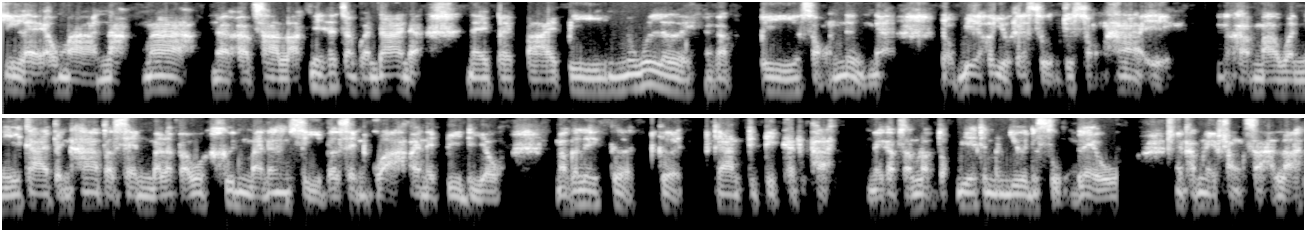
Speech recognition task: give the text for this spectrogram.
ที่แล้วมาหนักมากนะครับสหรัฐนี่ถ้าจำกันได้เนี่ยในปลายปลายปีนู้นเลยนะครับ ปีสองหนึ่งเนี่ยดอกเบี้ยเขาอยู่แค่ศูนย์จุดสองห้าเองนะครับมาวันนี้กลายเป็นห้าเปอร์เซ็นมาแล้วแปลว่าขึ้นมาตั้งสี่เปอร์เซ็นกว่าภายในปีเดียว มันก็เลยเกิดเกิดการติดติดขัดขัดนะครับสำหรับดอกเบี้ยที่มันยืนสูงเร็วนะครับในฝั่งสหรัฐ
